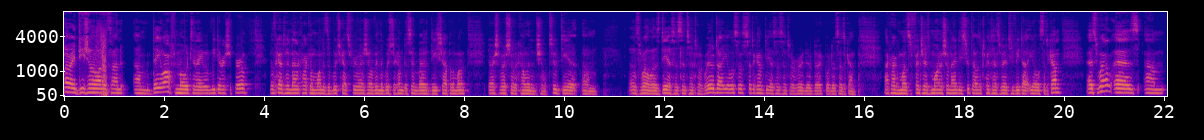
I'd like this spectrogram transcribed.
All right, Dijon on is on um, day off mode today with me, Derek Shapiro. Let's go to 9 o'clock in the morning is the Butchcast free run show. Vin the Butch to come to St. Bad D Shap in the morning. Derek Shapiro show to come in channel 2. Dia, um, as well as DSS Internet Talk Radio. You'll listen to Citicom, DSS Internet Radio. Dot, go to Citicom. O'clock in the franchise morning show 90s 2020 Radio TV. You'll listen to. As well as, um,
